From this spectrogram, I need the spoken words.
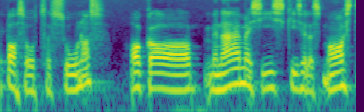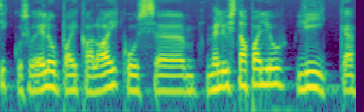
ebasoodsas suunas, aga me näeme siiski selles maastikus või elupaiga laigus äh, veel üsna palju liike,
